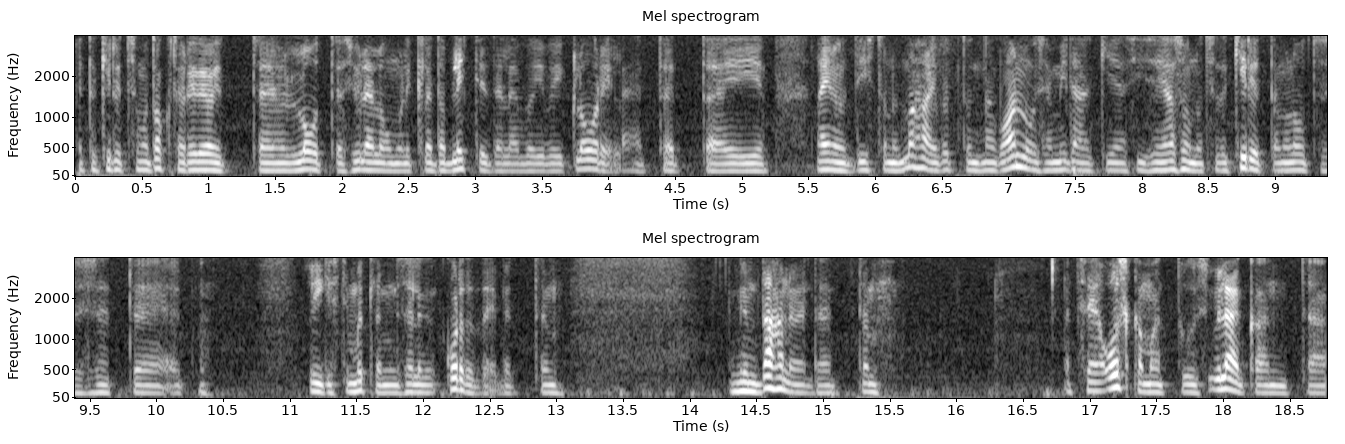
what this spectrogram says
et ta kirjutas oma doktoritööd äh, lootes üleloomulikele tablettidele või, või kloorile, et, et ta ei läinud, istunud maha, ei võtnud nagu annuse midagi ja siis ei asunud seda kirjutama lootuses, et, et noh, õigesti mõtlemine selle korda teeb, et mida ma tahan öelda, et et see oskamatus üle kanda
